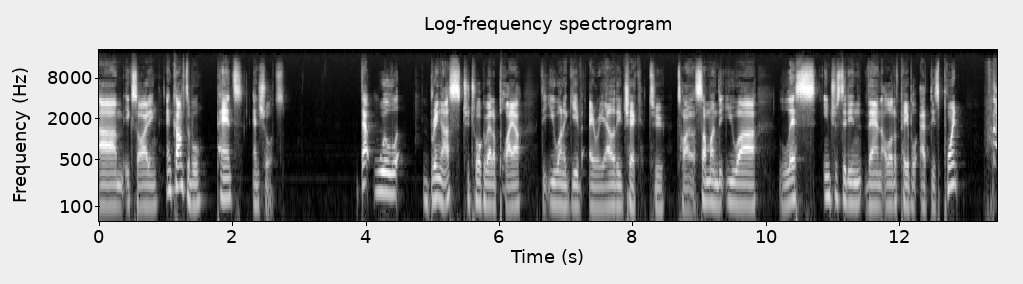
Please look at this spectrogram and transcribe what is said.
um, exciting, and comfortable pants, and shorts. That will bring us to talk about a player that you want to give a reality check to Tyler, someone that you are less interested in than a lot of people at this point. Bang!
